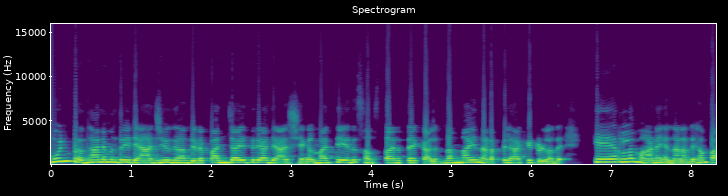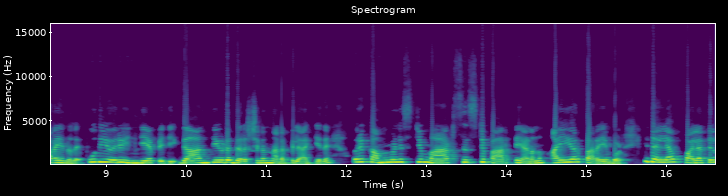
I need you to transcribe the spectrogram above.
മുൻ പ്രധാനമന്ത്രി രാജീവ് ഗാന്ധിയുടെ പഞ്ചായത്ത് രാജ് ആശയങ്ങൾ മറ്റേത് സംസ്ഥാനത്തെക്കാളും നന്നായി നടപ്പിലാക്കിയിട്ടുള്ളത് കേരളമാണ് എന്നാണ് അദ്ദേഹം പറയുന്നത്. പുതിയൊരു ഇന്ത്യയെ പറ്റി ഗാന്ധിയുടെ ദർശനം നടപ്പിലാക്കിയത് ഒരു കമ്മ്യൂണിസ്റ്റ് മാർക്സിസ്റ്റ് പാർട്ടിയാണെന്നും അയ്യർ പറയുമ്പോൾ ഇതെല്ലാം ഫലത്തിൽ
